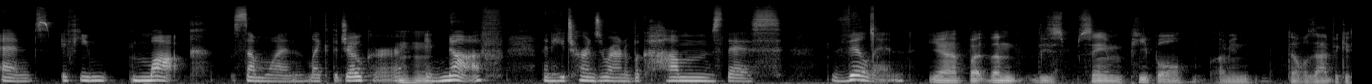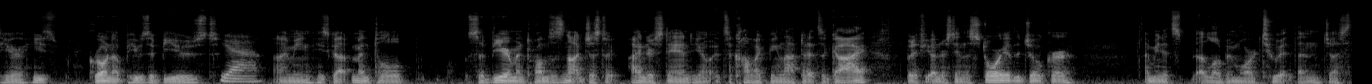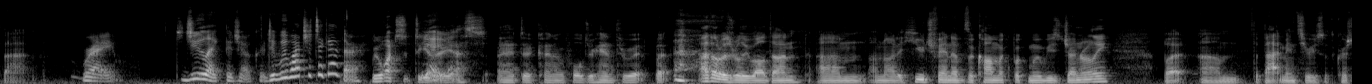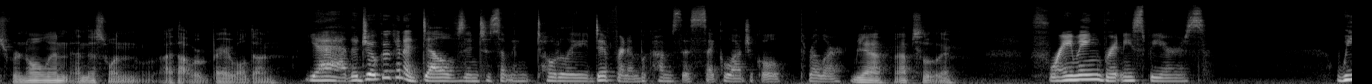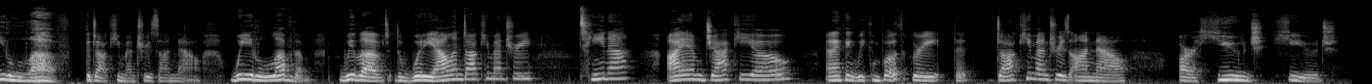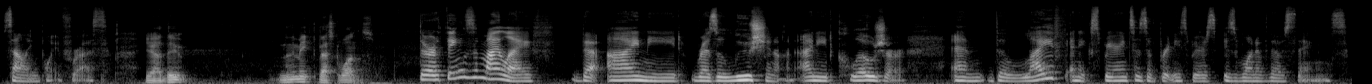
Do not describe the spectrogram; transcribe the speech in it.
And if you mock someone like the Joker mm-hmm. enough, then he turns around and becomes this villain. Yeah, but then these same people, I mean, devil's advocate here, he's grown up, he was abused. Yeah. I mean, he's got mental, severe mental problems. It's not just, a, I understand, you know, it's a comic being laughed at, it's a guy. But if you understand the story of the Joker, I mean, it's a little bit more to it than just that. Right. Did you like the Joker? Did we watch it together? We watched it together, Yeah, yeah. yes. I had to kind of hold your hand through it, but I thought it was really well done. Um, I'm not a huge fan of the comic book movies generally, but um, the Batman series with Christopher Nolan and this one I thought were very well done. Yeah, the Joker kind of delves into something totally different and becomes this psychological thriller. Yeah, absolutely. Framing Britney Spears. We love the documentaries on now. We love them. We loved the Woody Allen documentary, Tina, I Am Jackie O, and I think we can both agree that documentaries on now are a huge, huge selling point for us. Yeah, they they make the best ones. There are things in my life that I need resolution on. I need closure. And the life and experiences of Britney Spears is one of those things.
